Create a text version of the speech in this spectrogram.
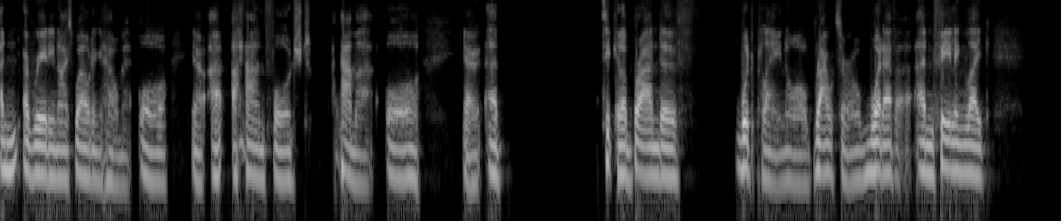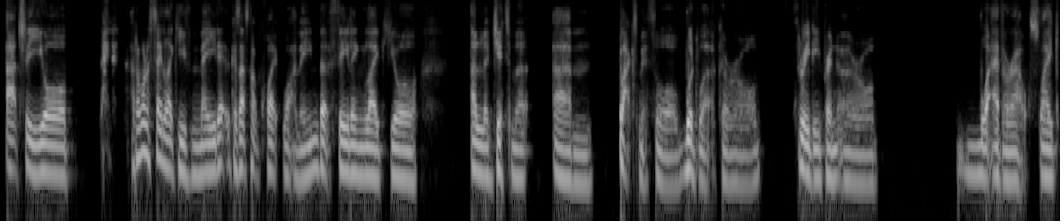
a, a really nice welding helmet or you know a, a hand forged hammer or you know a particular brand of wood plane or router or whatever and feeling like actually you're i don't want to say like you've made it because that's not quite what i mean but feeling like you're a legitimate um blacksmith or woodworker or 3d printer or whatever else. Like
